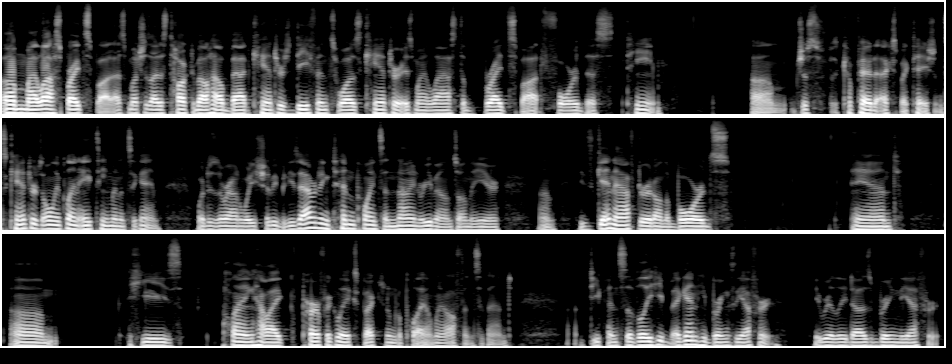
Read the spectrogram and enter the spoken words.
Um, my last bright spot. As much as I just talked about how bad Kanter's defense was, Cantor is my last bright spot for this team. Um, just compared to expectations. Kanter's only playing 18 minutes a game, which is around what he should be, but he's averaging 10 points and 9 rebounds on the year. Um, he's getting after it on the boards, and um, he's playing how I perfectly expected him to play on the offensive end. Uh, defensively, he again he brings the effort. He really does bring the effort,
